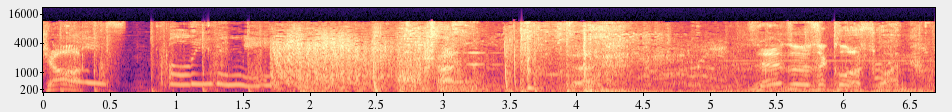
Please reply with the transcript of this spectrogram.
Shot. Believe in me. That was a close one.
